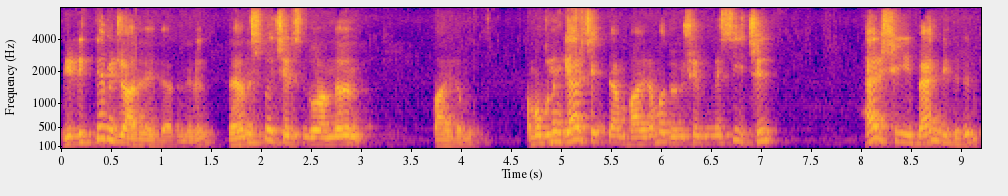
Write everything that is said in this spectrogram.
birlikte mücadele edenlerin, dayanışma içerisinde olanların bayramıdır. Ama bunun gerçekten bayrama dönüşebilmesi için her şeyi ben bilirim,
